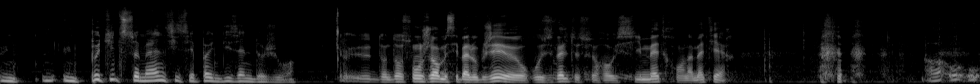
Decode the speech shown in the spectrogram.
une- petite semaine, si c'est pas une dizaine de jours. Euh, Dans, dans son genre, mais c'est pas l'objet, euh, Roosevelt sera aussi maître en la matière. Ah, oh, oh,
